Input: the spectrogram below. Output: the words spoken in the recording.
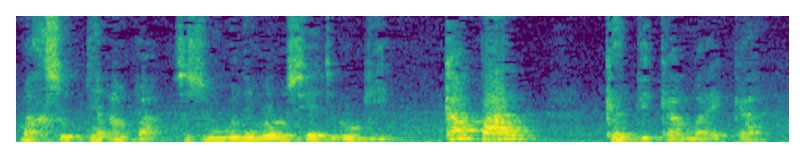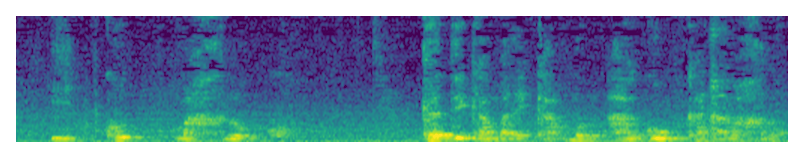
Maksudnya apa? Sesungguhnya manusia rugi. Kapan? Ketika mereka ikut makhluk. Ketika mereka mengagungkan makhluk.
